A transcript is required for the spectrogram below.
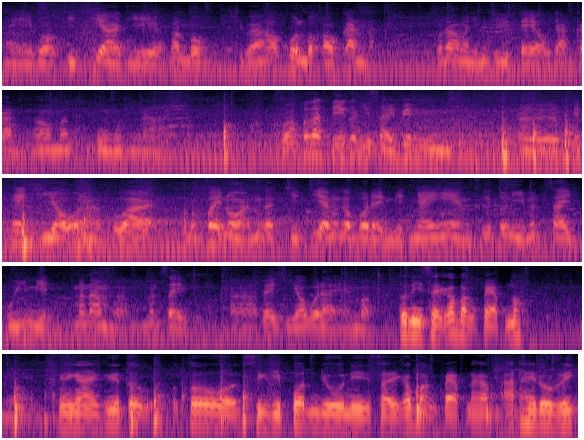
ให้บ่ขี้เกียจดีมันบ่สิว่าเขาคนบ่เข้ากันน่ะเพราะว่ามันนี่มันสิแตกออกจากกันเนาะมันปรุงมันสิง่ายเพราะว่าปกติก็สิใส่เป็นเอ่อเป็นแค่เขียวนะเพราะว่าบังไฟหน่อยมันก็ขี้เกียจมันก็บ่ได้เม็ดใหญ่แห้งคือตัวนี้มันใส่ปุ๋ยเม็ดมานำครับมันใส่อ่าแค่เขียวบ่ได้เห็นบ่ตัวนี้ใส่กระบังแป๊บเนาะแม่น ง่ายๆคือตัวตัวสิ่งที่ปนอยู่นี่ใส่กระบังแป๊บนะครับอัดไฮโดรลิก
